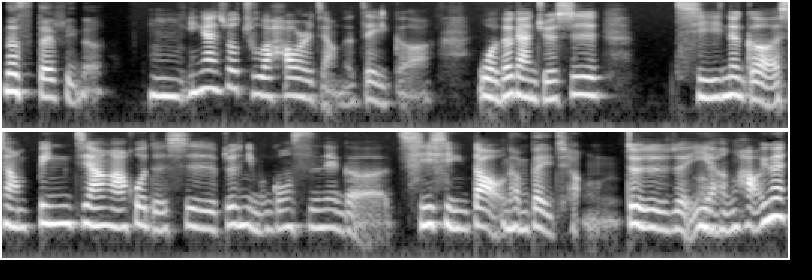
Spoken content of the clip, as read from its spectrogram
那 Stephy 呢？嗯，应该说除了 Howard 讲的这个，我的感觉是。骑那个像滨江啊，或者是就是你们公司那个骑行道南北墙，对对对对，也很好。因为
